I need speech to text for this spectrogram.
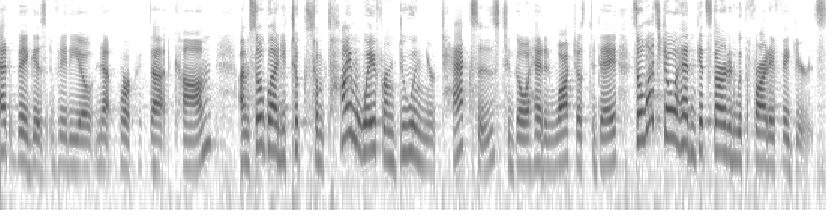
at vegasvideonetwork.com. I'm so glad you took some time away from doing your taxes to go ahead and watch us today. So let's go ahead and get started with the Friday figures.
